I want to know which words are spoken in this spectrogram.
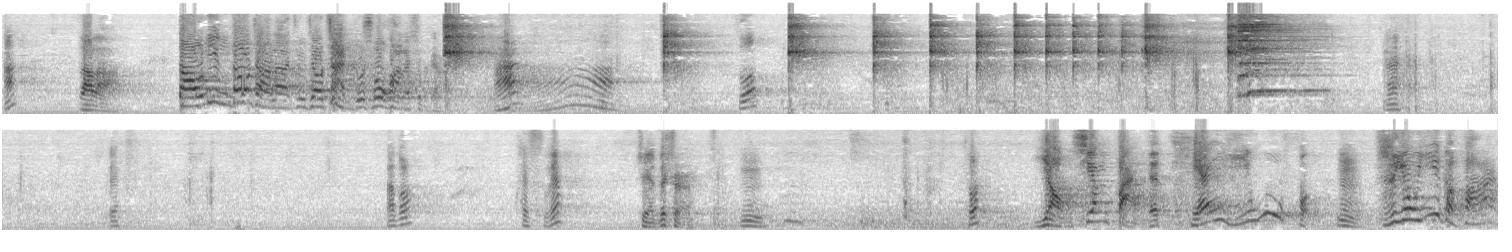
啊？啊？咋了？到领导这儿了，就叫站住说话了，是不是？啊？啊？坐。哎，给，大哥，快说呀！这个事儿，嗯，说，要想办的天衣无缝，嗯，只有一个法儿，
